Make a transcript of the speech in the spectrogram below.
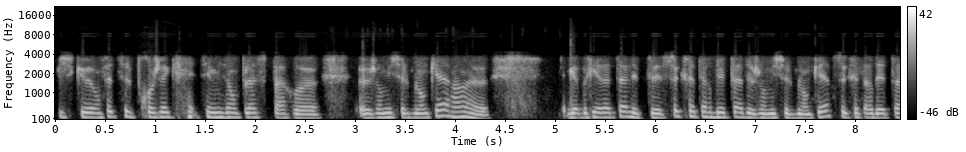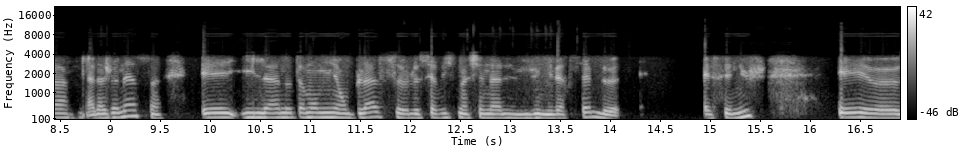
puisque en fait c'est le projet qui a été mis en place par euh, Jean-Michel Blanquer. Hein, Gabriel Attal était secrétaire d'État de Jean-Michel Blanquer, secrétaire d'État à la jeunesse, et il a notamment mis en place le service national universel, le SNU. Et euh,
